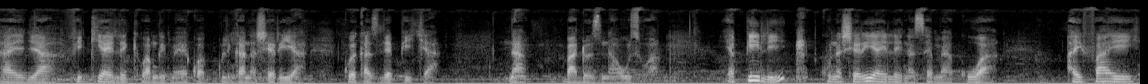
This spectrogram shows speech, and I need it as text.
haijafikia ile kiwango imewekwa kulingana na sheria kuweka zile picha na bado zinauzwa. Ya pili, kuna sheria ile inasema ya kuwa haifai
